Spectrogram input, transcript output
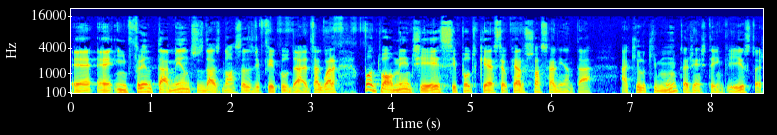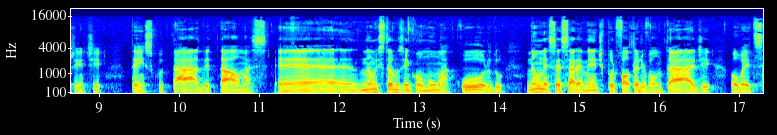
é, é, enfrentamentos das nossas dificuldades. Agora, pontualmente, esse podcast eu quero só salientar aquilo que muita gente tem visto, a gente tem escutado e tal, mas é, não estamos em comum acordo, não necessariamente por falta de vontade ou etc.,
